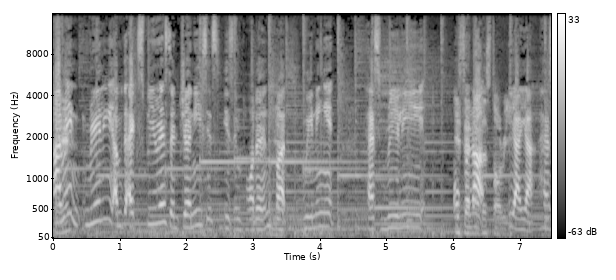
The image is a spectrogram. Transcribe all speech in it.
I mean, really, um, the experience, the journeys is, is important, but winning it has really It's opened up. story. Yeah, yeah, has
